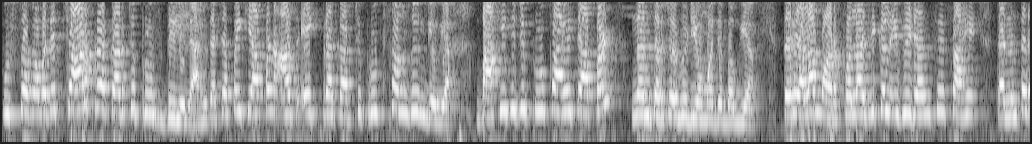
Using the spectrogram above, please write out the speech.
पुस्तकामध्ये चार प्रकारचे प्रूफ दिलेले आहे. त्याच्यापैकी आपण आज एक प्रकारचे प्रूफ समजून घेऊया. बाकीचे जे प्रूफ आहे ते आपण नंतरच्या व्हिडिओमध्ये बघूया. तर याला मॉर्फॉलॉजिकल इव्हिडन्सेस आहे त्यानंतर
